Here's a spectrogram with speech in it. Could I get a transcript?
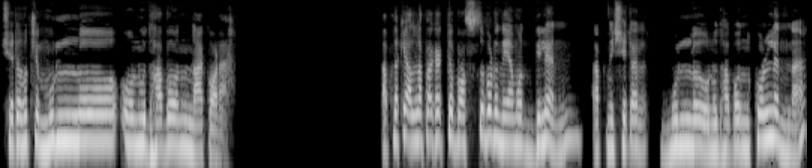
সেটা হচ্ছে মূল্য অনুধাবন না করা। আপনাকে আল্লাহ পাক একটা মস্ত বড় নিয়ামত দিলেন, আপনি সেটার মূল্য অনুধাবন করলেন না।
